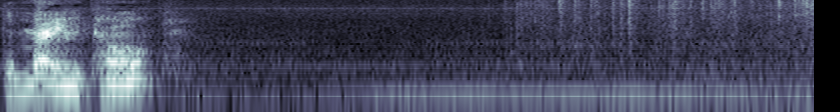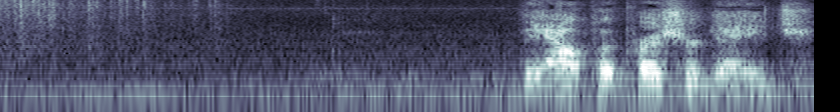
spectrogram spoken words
the main pump, the output pressure gauge,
